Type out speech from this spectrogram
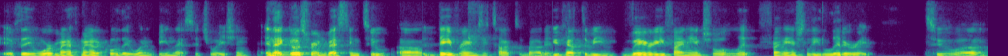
if they were mathematical, they wouldn't be in that situation. And that goes for investing too. Uh, Dave Ramsey talks about it. You have to be very financial lit, financially literate to uh,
